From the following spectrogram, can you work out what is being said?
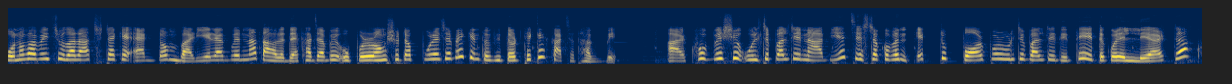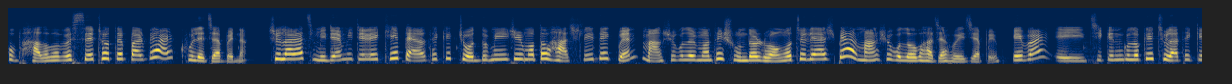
কোনোভাবেই চুলার আঁচটাকে একদম বাড়িয়ে রাখবেন না, তাহলে দেখা যাবে উপরের অংশটা পুড়ে যাবে, কিন্তু ভিতর থেকে কাঁচা থাকবে। আর খুব বেশি উল্টে পাল্টে না দিয়ে চেষ্টা করবেন একটু পর পর উল্টে পাল্টে দিতে, এতে করে লেয়ারটা খুব ভালোভাবে সেট হতে পারবে আর খুলে যাবে না। চুলার আঁচ মিডিয়াম হিটে রেখে তেরো থেকে চোদ্দ মিনিটের মতো ভাজলেই দেখবেন মাংসগুলোর মধ্যে সুন্দর রঙও চলে আসবে আর মাংসগুলোও ভাজা হয়ে যাবে। এবার এই চিকেনগুলোকে চুলা থেকে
